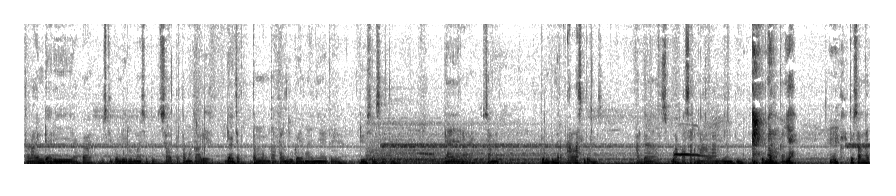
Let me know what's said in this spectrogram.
tak lain dari apa meskipun di rumah situ saat pertama kali diajak teman KKN juga yang lainnya itu ya di salah satu daerah sangat bener-bener alas gitu mas. Ada sebuah pasar malam yang oh ditinggalkan ya itu sangat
